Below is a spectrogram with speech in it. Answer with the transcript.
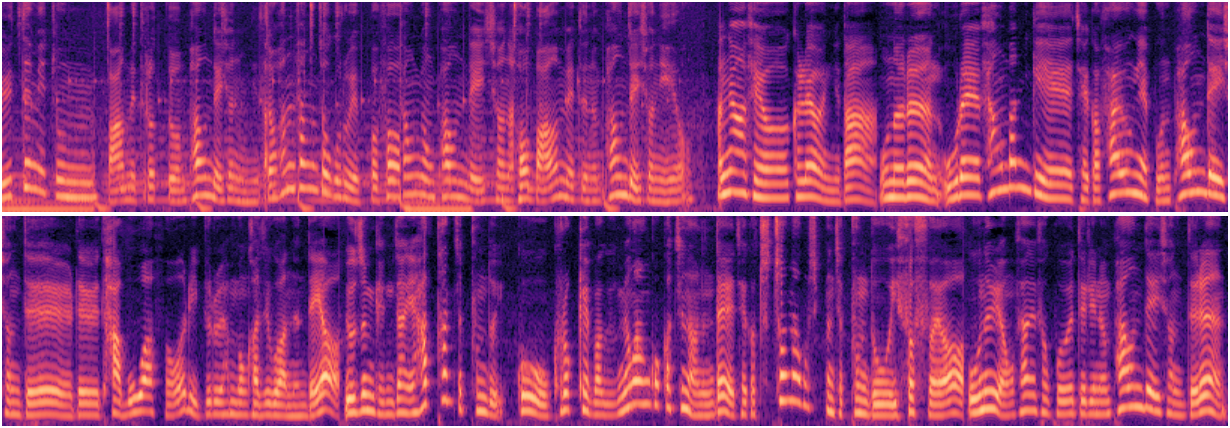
들뜸이 좀 마음에 들었던 파운데이션입니다. 환상적으로 예뻐서 성용 파운데이션 더 마음에 드는 파운데이션이에요. 안녕하세요. 클레어입니다. 오늘은 올해 상반기에 제가 사용해본 파운데이션들을 다 모아서 리뷰를 한번 가지고 왔는데요. 요즘 굉장히 핫한 제품도 있고 그렇게 막 유명한 것 같진 않은데 제가 추천하고 싶은 제품도 있었어요. 오늘 영상에서 보여드리는 파운데이션들은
